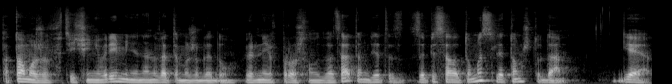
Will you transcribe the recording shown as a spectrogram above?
потом уже в течение времени, наверное, в этом уже году, вернее, в прошлом, в 20-м, где-то записал эту мысль о том, что да, я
